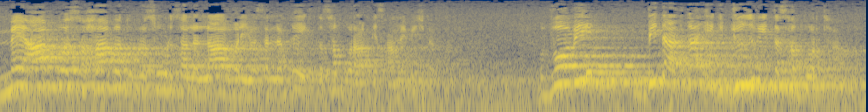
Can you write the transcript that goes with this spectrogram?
میں آپ کو صحابت الرسول صلی اللہ علیہ وسلم کا ایک تصور آپ کے سامنے پیش کرتا ہوں۔ وہ بھی بدعت کا ایک جزوی تصور تھا۔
